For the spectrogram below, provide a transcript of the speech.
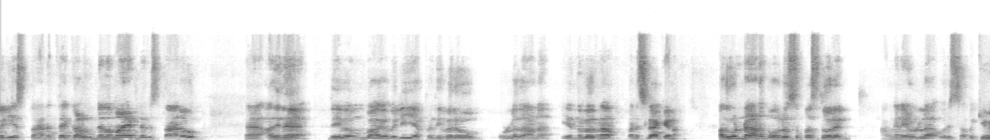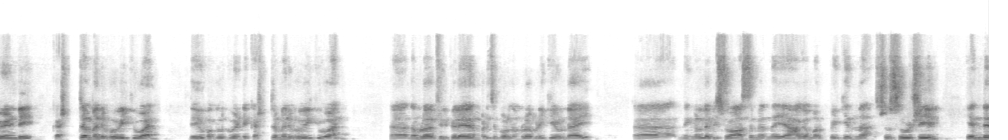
വലിയ സ്ഥാനത്തേക്കാൾ ഉന്നതമായിട്ടുള്ള ഒരു സ്ഥാനവും അതിന് ദൈവം മുമ്പാകെ വലിയ പ്രതിഫലവും ഉള്ളതാണ് എന്നുള്ളത് നാം മനസ്സിലാക്കണം. അതുകൊണ്ടാണ് പൗലോസ് അപ്പസ്തോലൻ അങ്ങനെയുള്ള ഒരു സഭയ്ക്ക് വേണ്ടി കഷ്ടം അനുഭവിക്കുവാൻ ദൈവമക്കൾക്ക് വേണ്ടി കഷ്ടം അനുഭവിക്കുവാൻ നമ്മൾ ഫിലിപ്പിലേഖനം പഠിച്ചപ്പോൾ നമ്മൾ പഠിക്കുകയുണ്ടായി. നിങ്ങളുടെ വിശ്വാസം എന്ന യാഗം അർപ്പിക്കുന്ന ശുശ്രൂഷയിൽ എന്റെ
